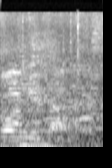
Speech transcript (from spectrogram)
Convidado.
